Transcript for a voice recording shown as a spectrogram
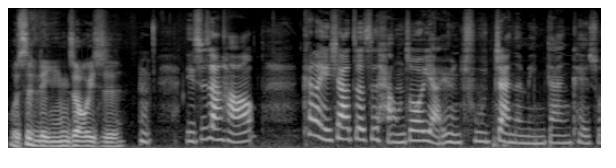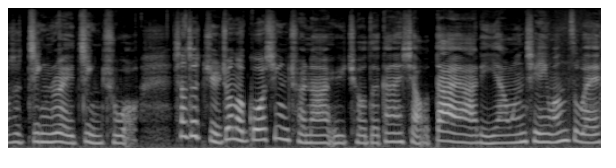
我是林盈洲医师。嗯，理事长好。看了一下这次杭州亚运出战的名单，可以说是精锐尽出哦。像是举重的郭幸淳啊，羽球的刚才小戴啊，李阳、王齐麟、王子维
